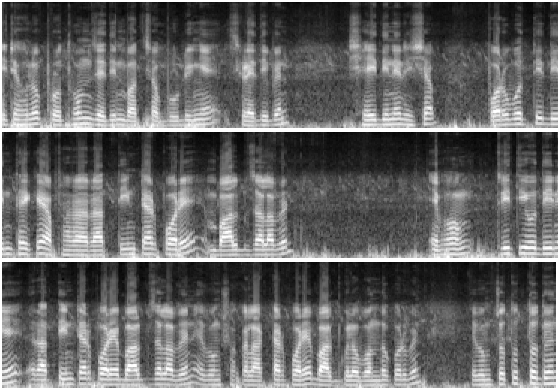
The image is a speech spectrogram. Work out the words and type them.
এটা হলো প্রথম যেদিন বাচ্চা ব্রুডিংয়ে ছেড়ে দিবেন, সেই দিনের হিসাব। পরবর্তী দিন থেকে আপনারা রাত তিনটার পরে বাল্ব জ্বালাবেন এবং তৃতীয় দিনে রাত তিনটার পরে বাল্ব জ্বালাবেন এবং সকাল আটটার পরে বাল্বগুলো বন্ধ করবেন এবং চতুর্থ দিন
